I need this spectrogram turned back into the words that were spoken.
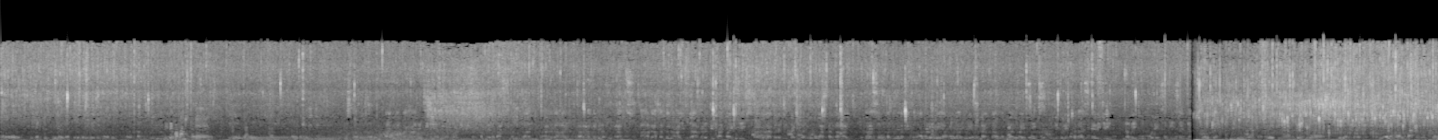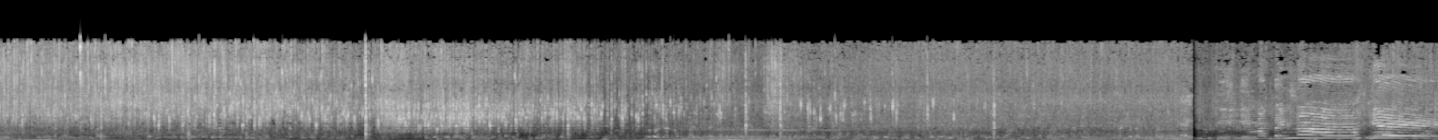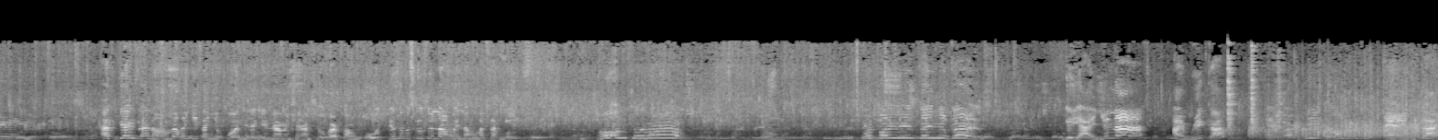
ate o kay kuya. Higiman time na! Yay! At guys, ano, nyo po, nilagyan namin siya ng sugar pang coat kasi mas gusto namin ng matamis. Oh, ang sarap! Napalitan niyo guys! Gayaan nyo na! I'm Rika, And hero, and like,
